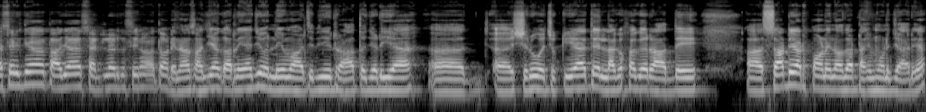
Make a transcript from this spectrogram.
ਐਸੇ ਦੀਆਂ ਤਾਜ਼ਾ ਸੈਟਲਾਈਟ ਤਸਵੀਰਾਂ ਤੁਹਾਡੇ ਨਾਲ ਸਾਂਝੀਆਂ ਕਰ ਰਹੇ ਹਾਂ ਜੀ। 19 ਮਾਰਚ ਦੀ ਰਾਤ ਜਿਹੜੀ ਹੈ ਸ਼ੁਰੂ ਹੋ ਚੁੱਕੀ ਹੈ ਤੇ ਲਗਭਗ ਰਾਤ ਦੇ 8:30 ਪੌਣੇ 9 ਦਾ ਟਾਈਮ ਹੋਣ ਜਾ ਰਿਹਾ।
